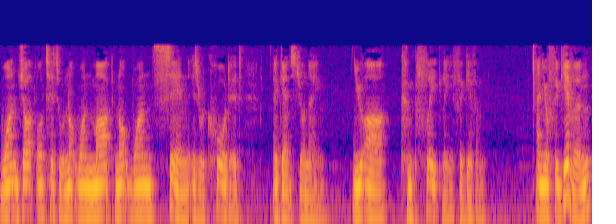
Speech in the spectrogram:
one jot or tittle, not one mark, not one sin is recorded against your name. You are completely forgiven. And you're forgiven,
